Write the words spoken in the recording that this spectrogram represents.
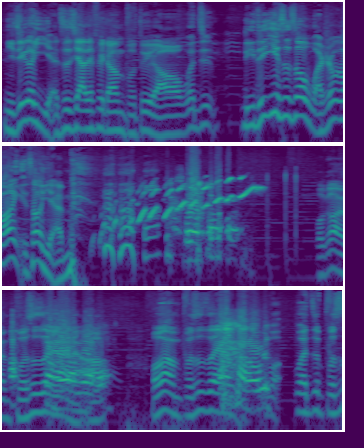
你这个“也”字加的非常不对啊！我这你的意思说我是网瘾少年呗？我告诉你不是这样的啊！我告诉你不是这样的，我我这不是，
